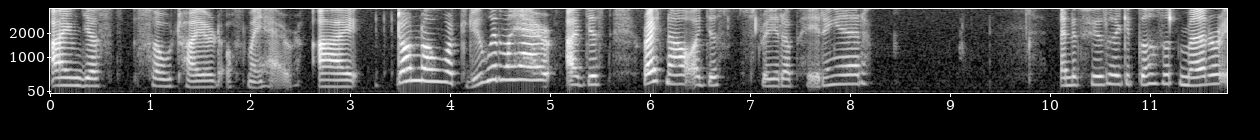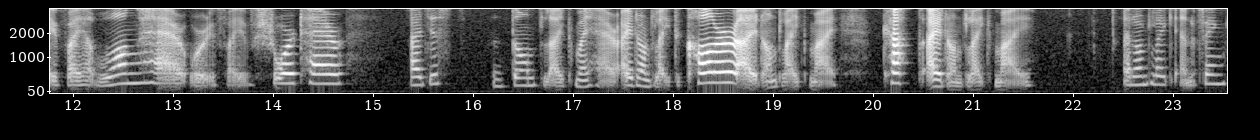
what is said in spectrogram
I'm just so tired of my hair. I don't know what to do with my hair. I just, right now, I just straight up hating it. and it feels like it doesn't matter if I have long hair or if I have short hair. I just don't like my hair. I don't like the color, I don't like my cut, I don't like my... I don't like anything.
